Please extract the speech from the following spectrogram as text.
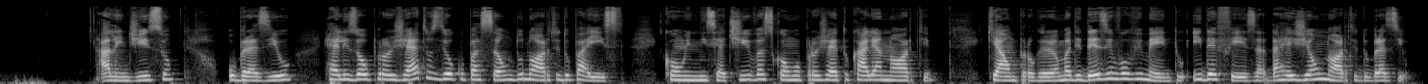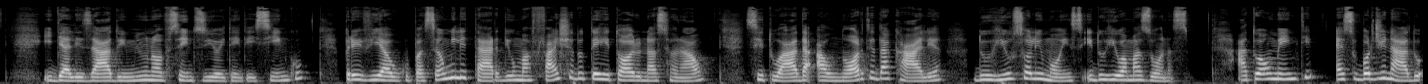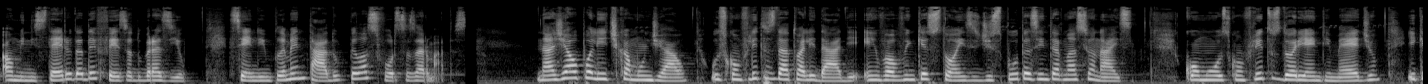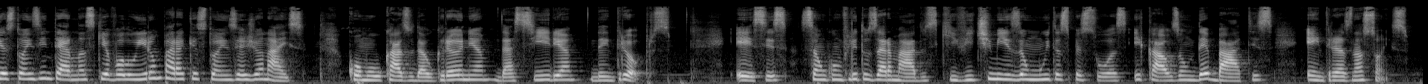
Além disso, o Brasil realizou projetos de ocupação do norte do país, com iniciativas como o Projeto Calha Norte, que é um programa de desenvolvimento e defesa da região norte do Brasil. Idealizado em 1985, previa a ocupação militar de uma faixa do território nacional situada ao norte da Calha, do Rio Solimões e do Rio Amazonas. Atualmente é subordinado ao Ministério da Defesa do Brasil, sendo implementado pelas Forças Armadas. Na geopolítica mundial, os conflitos da atualidade envolvem questões e disputas internacionais, como os conflitos do Oriente Médio e questões internas que evoluíram para questões regionais, como o caso da Ucrânia, da Síria, dentre outros. Esses são conflitos armados que vitimizam muitas pessoas e causam debates entre as nações.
